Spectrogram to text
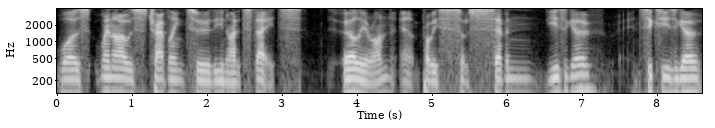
was when I was traveling to the United States earlier on, uh, probably sort of seven years ago and six years ago.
